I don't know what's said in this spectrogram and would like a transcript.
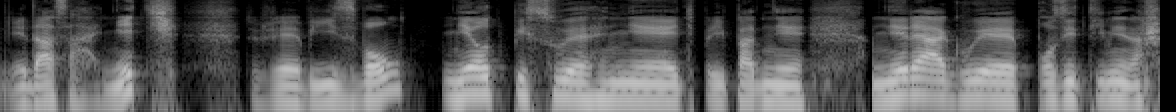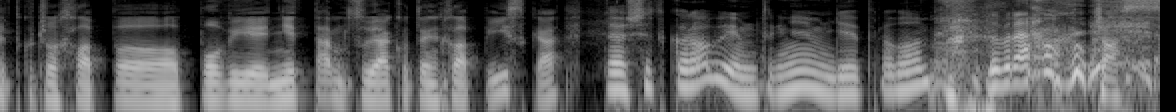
nedá sa hneď, takže je výzvou. Neodpisuje hneď, prípadne nereaguje pozitívne na všetko, čo chlap e, povie, netancuje ako ten chlap píska. To ja všetko robím, tak neviem, kde je problém. Dobre, ale... Čas.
